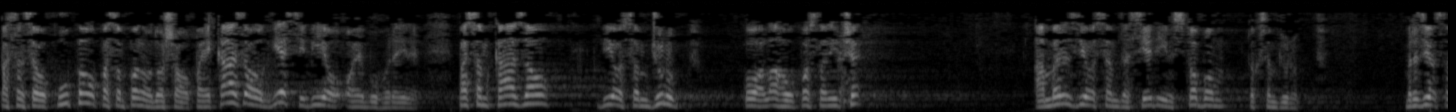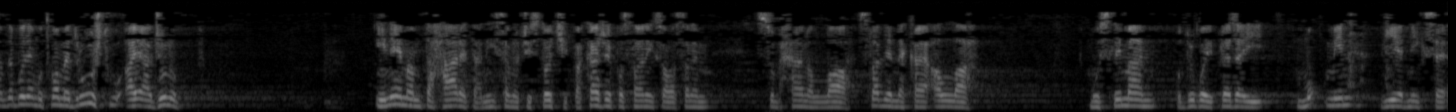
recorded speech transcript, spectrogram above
pa sam se okupao, pa sam ponovo došao. Pa je kazao, gdje si bio o Ebu Horeire? Pa sam kazao, bio sam džunup o Allahov poslaniće, a mrzio sam da sjedim s tobom dok sam džunup. Mrzio sam da budem u tvome društvu, a ja džunup. I nemam tahareta, nisam na čistoći. Pa kaže poslanik s.a.v. Subhanallah, slavljen neka je Allah, musliman, u drugoj predaji mu'min, vjernik se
